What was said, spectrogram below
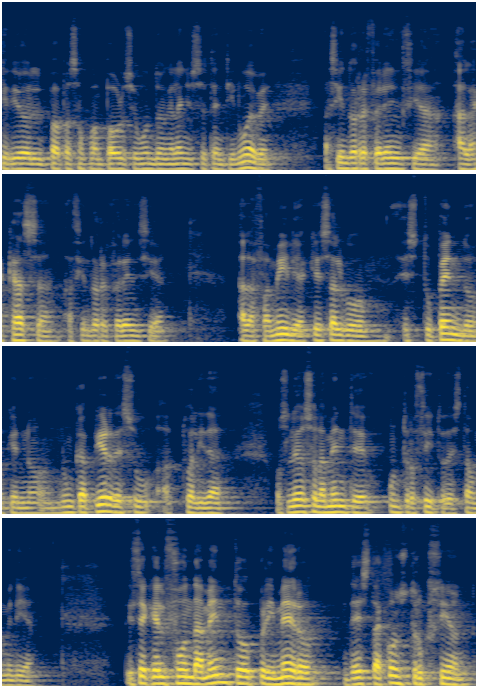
que dio el Papa San Juan Pablo II en el año 79, haciendo referencia a la casa, haciendo referencia a la familia, que es algo estupendo, que no, nunca pierde su actualidad. Os leo solamente un trocito de esta homilía. Dice que el fundamento primero de esta construcción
